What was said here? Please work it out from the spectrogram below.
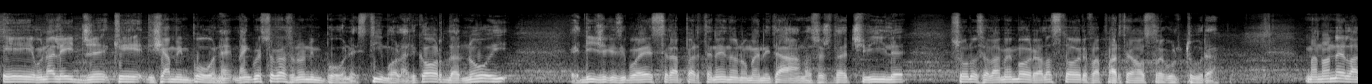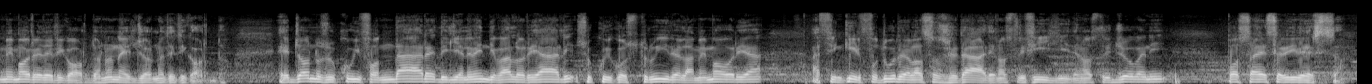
e una legge che diciamo impone, ma in questo caso non impone, stimola, ricorda a noi e dice che si può essere appartenendo a un'umanità, a una società civile, solo se la memoria la storia fa parte della nostra cultura. Ma non è la memoria del ricordo, non è il giorno del ricordo, è il giorno su cui fondare degli elementi valoriali, su cui costruire la memoria affinché il futuro della società, dei nostri figli, dei nostri giovani possa essere diverso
